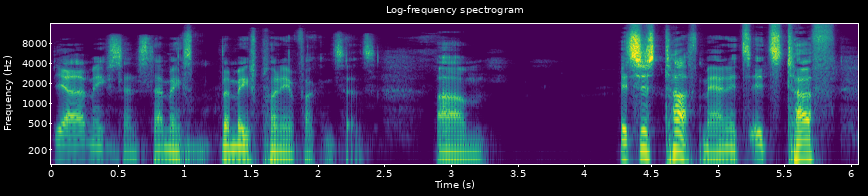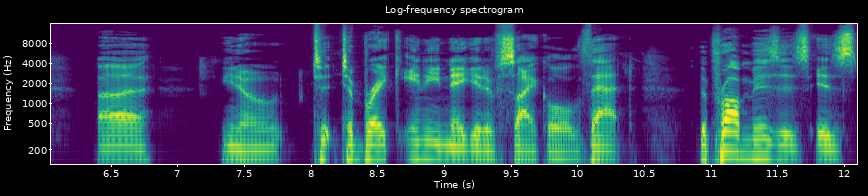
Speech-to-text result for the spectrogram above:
Yeah, that makes sense. That makes that makes plenty of fucking sense. Um, it's just tough, man. It's it's tough. Uh, you know, to to break any negative cycle. That the problem is is is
